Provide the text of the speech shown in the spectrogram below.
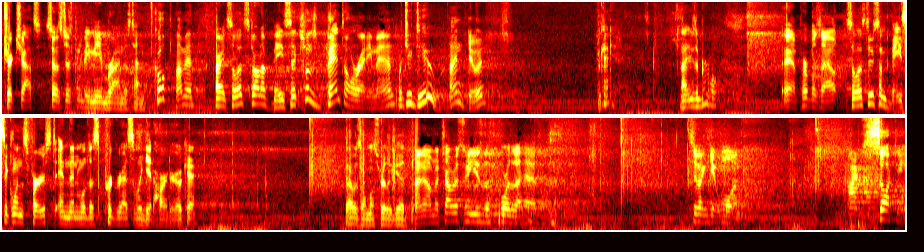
trick shots, so it's just gonna be me and Brian this time. Cool. I'm in. All right, so let's start off basic. This one's bent already, man. What'd you do? I didn't do it. Okay. Not using purple. Yeah, purple's out. So let's do some basic ones first, and then we'll just progressively get harder, okay? That was almost really good. I know. I'm gonna try. I'm just gonna use the four that I have. See if I can get one. I'm sucking.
